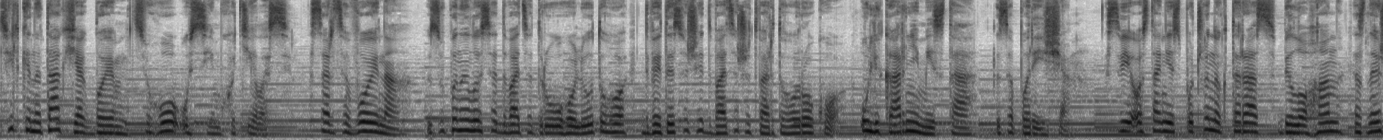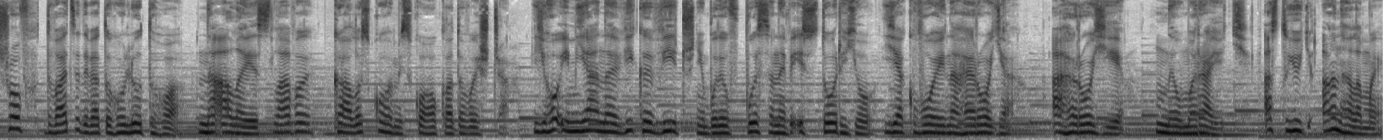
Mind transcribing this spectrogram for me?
Тільки не так, як би цього усім хотілося. Серце воїна зупинилося 22 лютого 2024 року у лікарні міста Запоріжжя. Свій останній спочинок Тарас Білоган знайшов 29 лютого на алеї слави Калузького міського кладовища. Його ім'я на віки вічні буде вписане в історію як воїна героя. А герої не вмирають, а стають ангелами,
